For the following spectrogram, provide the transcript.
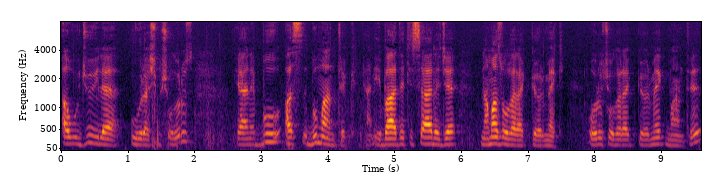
avucuyla uğraşmış oluruz. Yani bu as, bu mantık yani ibadeti sadece namaz olarak görmek, oruç olarak görmek mantığı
